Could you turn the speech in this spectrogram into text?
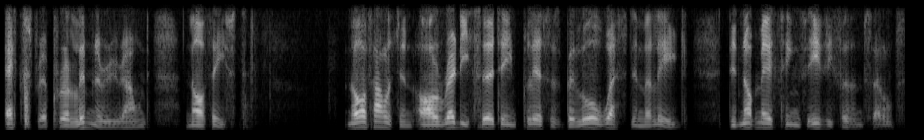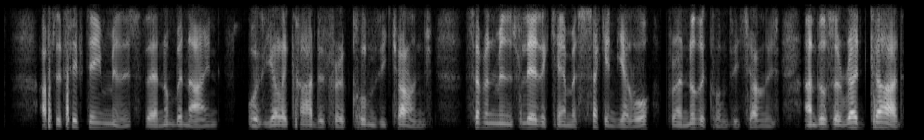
Extra Preliminary Round North East. Northallerton, already 13 places below West in the league, did not make things easy for themselves. After 15 minutes, their number 9 was yellow carded for a clumsy challenge. Seven minutes later came a second yellow for another clumsy challenge, and thus a red card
